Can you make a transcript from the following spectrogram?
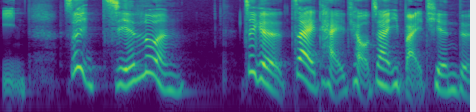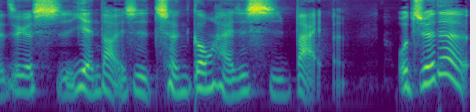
因。所以结论，这个在台挑战一百天的这个实验，到底是成功还是失败了？我觉得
